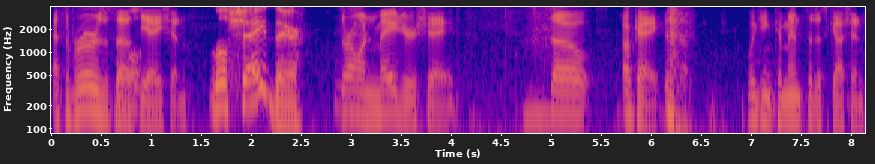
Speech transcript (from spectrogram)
at the Brewers Association little shade there. throwing major shade. So, okay, we can commence the discussion.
